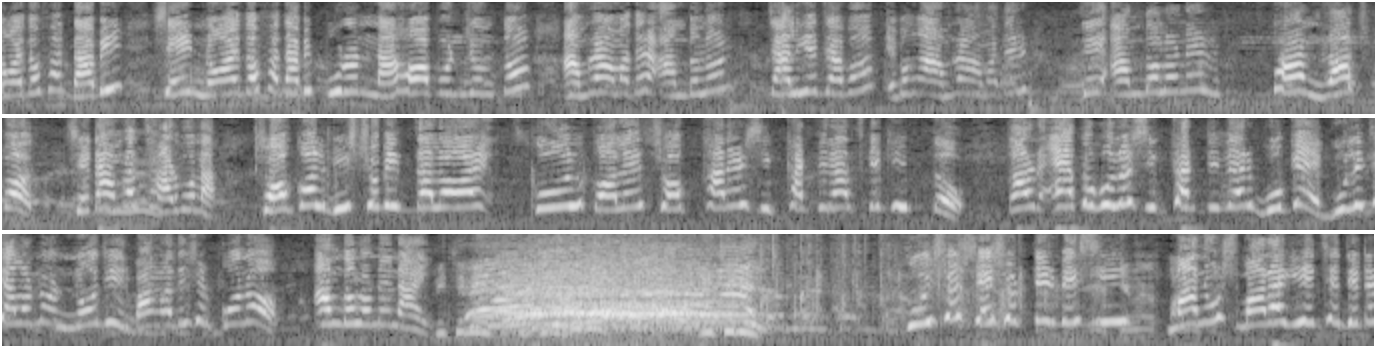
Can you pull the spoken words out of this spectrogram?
নয় দফা দাবি সেই নয় দফা দাবি পূরণ না হওয়া পর্যন্ত আমরা আমাদের আন্দোলন চালিয়ে যাব এবং আমরা আমাদের যে আন্দোলনের স্থান রাজপথ সেটা আমরা ছাড়বো না। সকল বিশ্ববিদ্যালয় স্কুল কলেজ সবখানের শিক্ষার্থীরা আজকে ক্ষিপ্ত। কারণ এতগুলো শিক্ষার্থীদের বুকে গুলি চালানোর নজির বাংলাদেশের কোন আন্দোলনে নাই। দুইশো ছেষট্টির বেশি মানুষ মারা গিয়েছে যেটা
